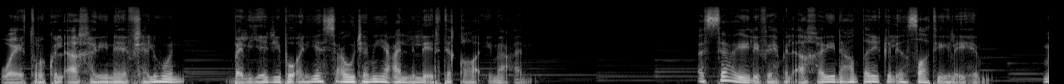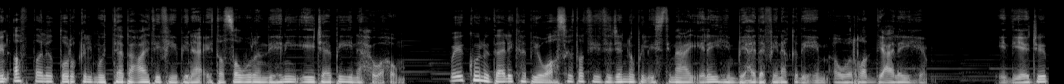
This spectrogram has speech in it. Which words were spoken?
ويترك الآخرين يفشلون بل يجب أن يسعوا جميعا للارتقاء معا. السعي لفهم الآخرين عن طريق الإنصات إليهم من أفضل الطرق المتبعة في بناء تصور ذهني إيجابي نحوهم ويكون ذلك بواسطة تجنب الاستماع إليهم بهدف نقدهم أو الرد عليهم. إذ يجب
